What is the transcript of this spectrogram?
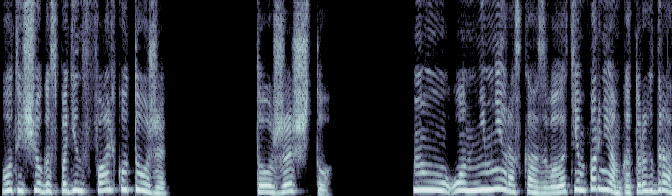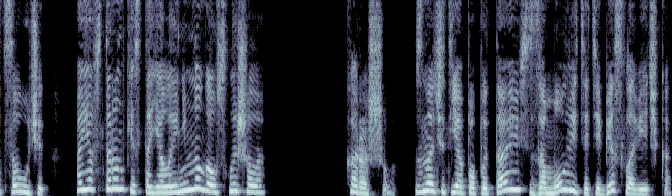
Вот еще господин Фалько тоже». «Тоже что?» «Ну, он не мне рассказывал, а тем парням, которых драться учит. А я в сторонке стояла и немного услышала». «Хорошо. Значит, я попытаюсь замолвить о тебе словечко.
